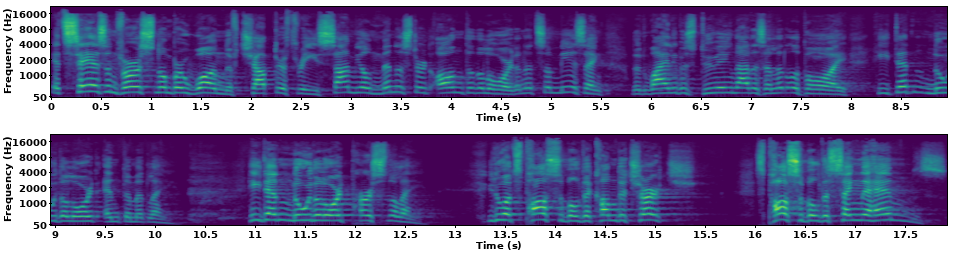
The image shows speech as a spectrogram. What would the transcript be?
It says in verse number 1 of chapter 3 Samuel ministered unto the Lord. And it's amazing that while he was doing that as a little boy, he didn't know the Lord intimately. He didn't know the Lord personally. You know, it's possible to come to church, it's possible to sing the hymns,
